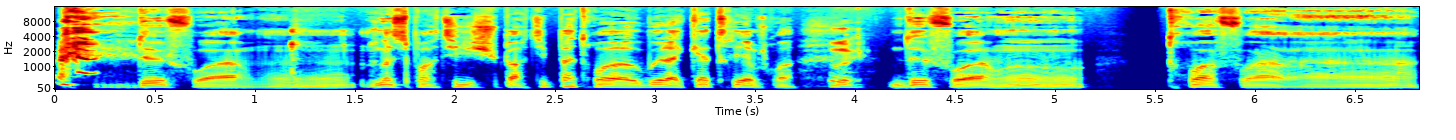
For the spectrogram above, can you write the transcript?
deux fois. hum. Moi, c'est parti. Je suis parti pas trois, au bout de la quatrième, je crois. Ouais. Deux fois, hum, trois fois,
